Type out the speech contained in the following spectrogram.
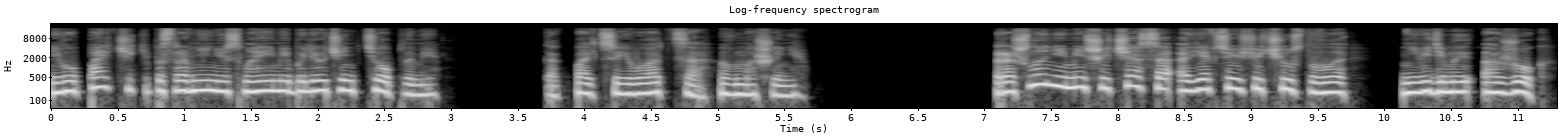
Его пальчики по сравнению с моими были очень теплыми, как пальцы его отца в машине. Прошло не меньше часа, а я все еще чувствовала невидимый ожог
